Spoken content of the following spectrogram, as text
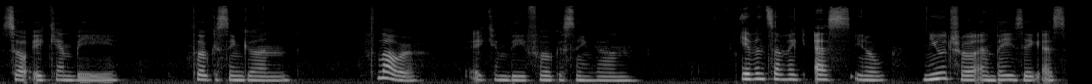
So it can be focusing on flower. It can be focusing on even something as you know neutral and basic as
